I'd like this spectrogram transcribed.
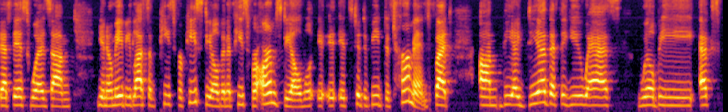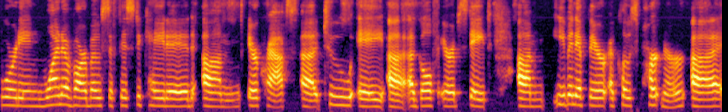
that this was. Um, you know, maybe less a peace for peace deal than a peace for arms deal. Well, it, it's to be determined. But um, the idea that the U.S will be exporting one of our most sophisticated um, aircrafts uh, to a, uh, a, Gulf Arab state, um, even if they're a close partner. Uh,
